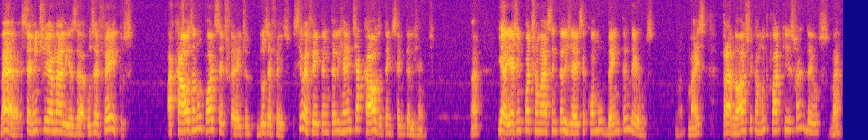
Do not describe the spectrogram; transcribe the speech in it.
né? Se a gente analisa os efeitos, a causa não pode ser diferente dos efeitos. Se o efeito é inteligente, a causa tem que ser inteligente. Né? E aí a gente pode chamar essa inteligência como bem entendemos. Né? Mas para nós fica muito claro que isso é Deus, né?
